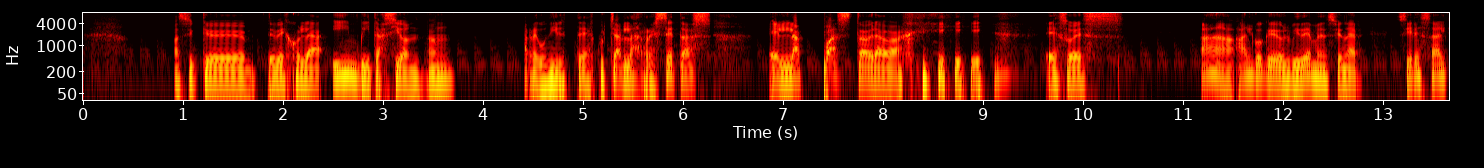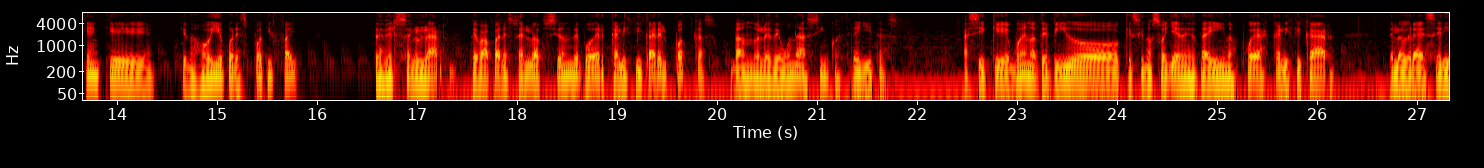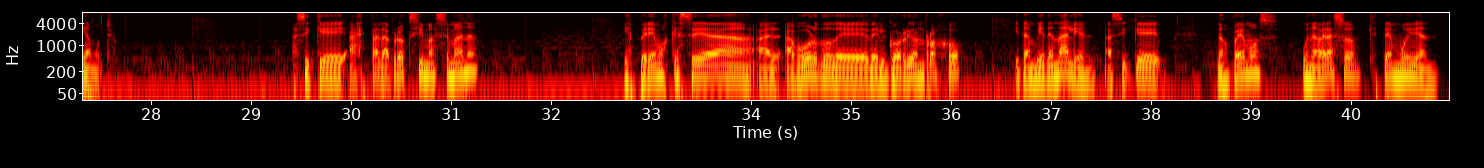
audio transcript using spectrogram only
Así que te dejo la invitación ¿eh? a reunirte, a escuchar las recetas en la pasta brava. Eso es... Ah, algo que olvidé mencionar. Si eres alguien que, que nos oye por Spotify, desde el celular te va a aparecer la opción de poder calificar el podcast, dándole de una a cinco estrellitas. Así que bueno, te pido que si nos oyes desde ahí nos puedas calificar, te lo agradecería mucho. Así que hasta la próxima semana. Y esperemos que sea a, bordo del Gorrión Rojo y también en Alien. Así que nos vemos. Un abrazo, que estén muy bien.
